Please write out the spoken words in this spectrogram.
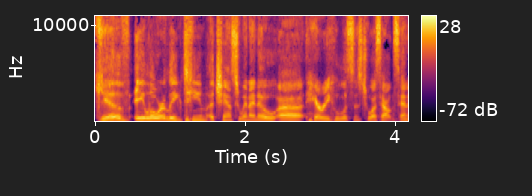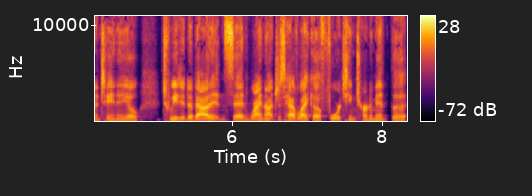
give a lower league team a chance to win. I know uh, Harry, who listens to us out in San Antonio, tweeted about it and said, "Why not just have like a four-team tournament? The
